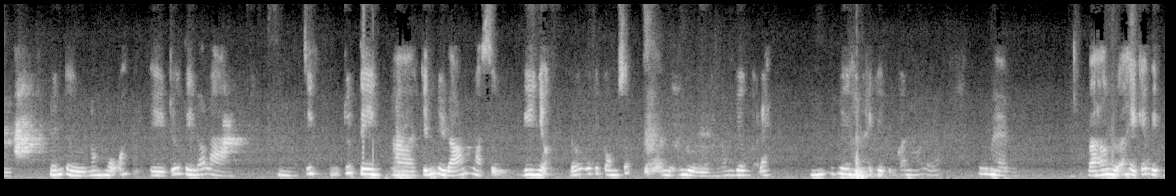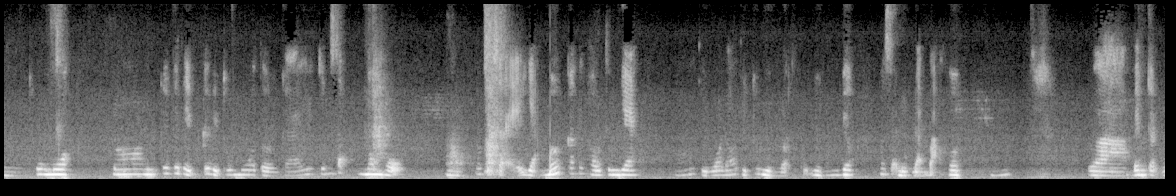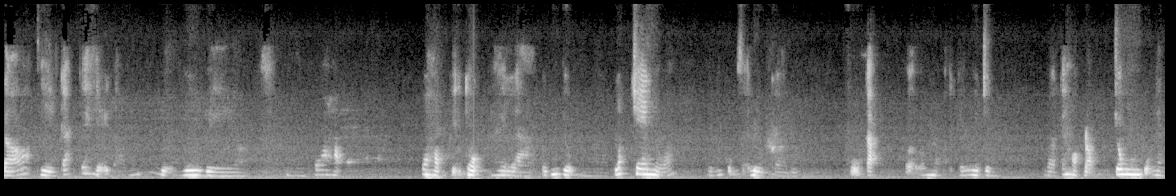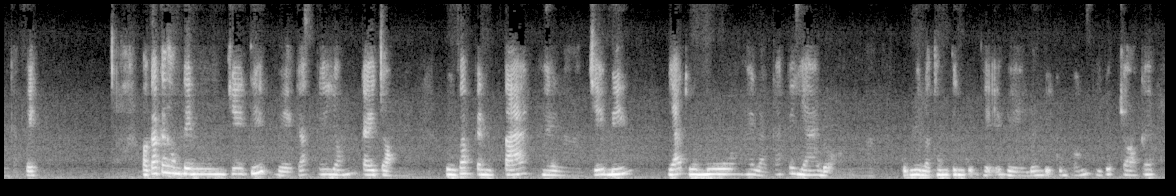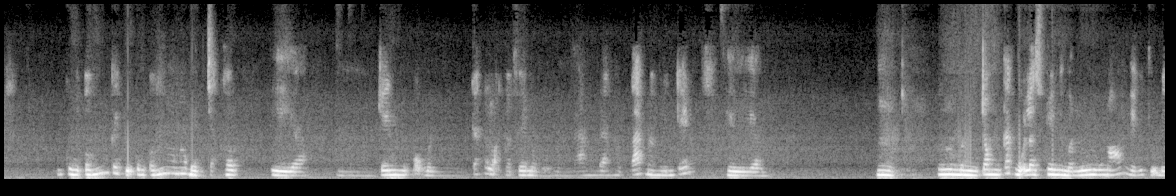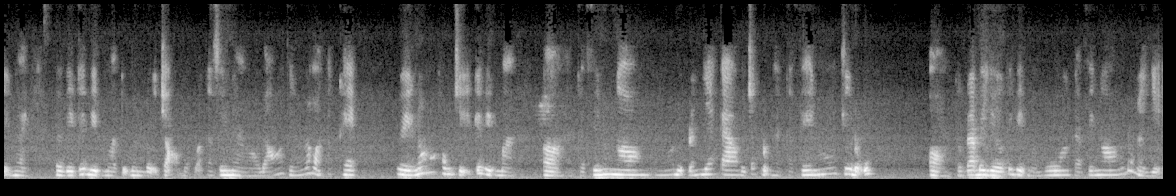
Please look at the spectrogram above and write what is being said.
đến từ nông hộ thì trước tiên đó là ừ, trước trước tiên à, chính điều đó nó là sự ghi nhận đối với cái công sức của những người nông dân ở đây. Ừ, như hồi nãy chị cũng có nói rồi đó. Nhưng mà và hơn nữa thì cái việc thu mua nó cái cái việc cái việc thu mua từ cái chính sách nông hộ ừ, nó sẽ giảm bớt các cái khâu trung gian. Đó, thì qua đó thì cái quyền lợi của người nông dân nó sẽ được đảm bảo hơn và bên cạnh đó thì các cái hệ thống ví dụ như về ừ, khoa học khoa học kỹ thuật hay là ứng dụng blockchain nữa thì nó cũng sẽ được, ờ, được phổ cập ở mọi cái quy trình và cái hoạt động chung của ngành cà phê. Và các cái thông tin chi tiết về các cái giống cây trồng phương pháp canh tác hay là chế biến giá thu mua hay là các cái giai đoạn cũng như là thông tin cụ thể về đơn vị cung ứng thì giúp cho cái cung ứng cái chuỗi cung ứng nó, nó bền chặt hơn. Thì uh, trên bọn mình các cái loại cà phê mà bọn mình đang đang hợp tác đang liên kết thì uh, mình trong các buổi livestream thì mình luôn luôn nói về cái chủ đề này. Bởi vì cái việc mà tụi mình lựa chọn một loại cà phê nào đó thì nó rất là khắc khe. Vì nó, nó không chỉ cái việc mà uh, cà phê nó ngon nó được đánh giá cao về chất lượng hạt cà phê nó chưa đủ ờ thực ra bây giờ cái việc mà mua cà phê ngon rất là dễ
